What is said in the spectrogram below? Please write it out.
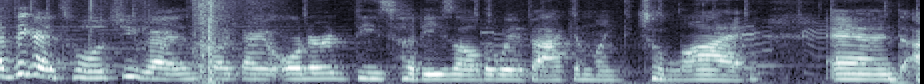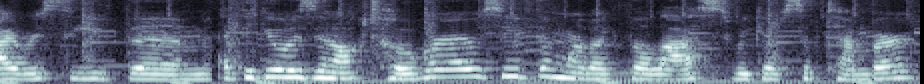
I think I told you guys, like, I ordered these hoodies all the way back in, like, July. And I received them, I think it was in October I received them, or, like, the last week of September.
